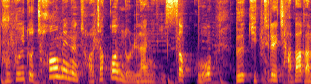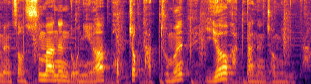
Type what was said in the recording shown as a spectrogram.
구글도 처음에는 저작권 논란이 있었고 그 기틀을 잡아가면서 수많은 논의와 법적 다툼을 이어갔다는 점입니다.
